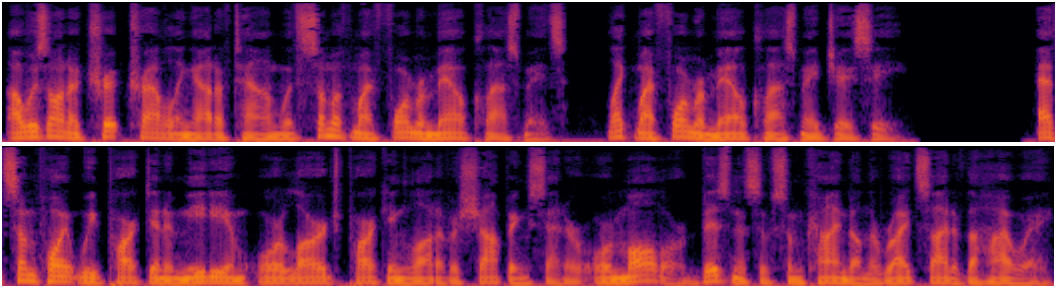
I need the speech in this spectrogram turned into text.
I was on a trip traveling out of town with some of my former male classmates, like my former male classmate JC. At some point, we parked in a medium or large parking lot of a shopping center or mall or business of some kind on the right side of the highway,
